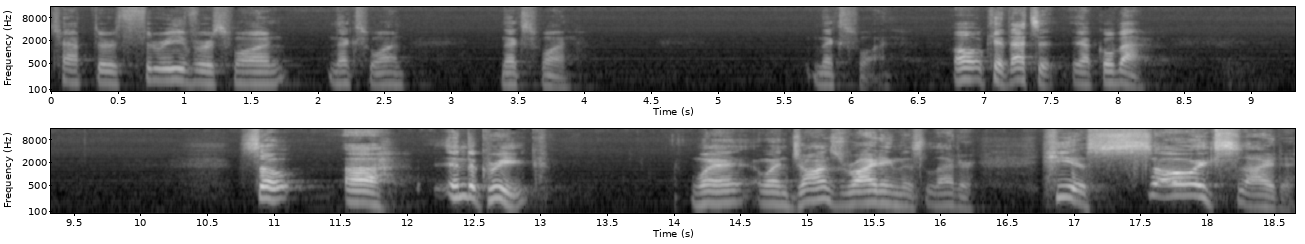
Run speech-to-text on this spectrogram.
Chapter 3, verse 1. Next one. Next one. Next one. Oh, okay, that's it. Yeah, go back. So, uh, in the Greek, when, when John's writing this letter, he is so excited.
